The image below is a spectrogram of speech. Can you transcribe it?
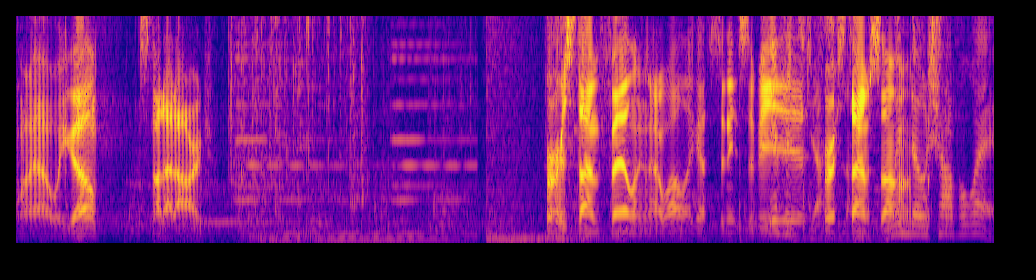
there we go. It's not that hard. First time failing there. Well, I guess it needs to be If it's just first time somehow. Window shop away.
